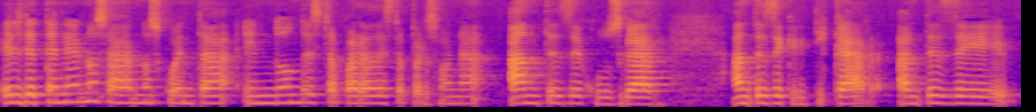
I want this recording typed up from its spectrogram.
El detenernos a darnos cuenta en dónde está parada esta persona antes de juzgar, antes de criticar, antes de,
